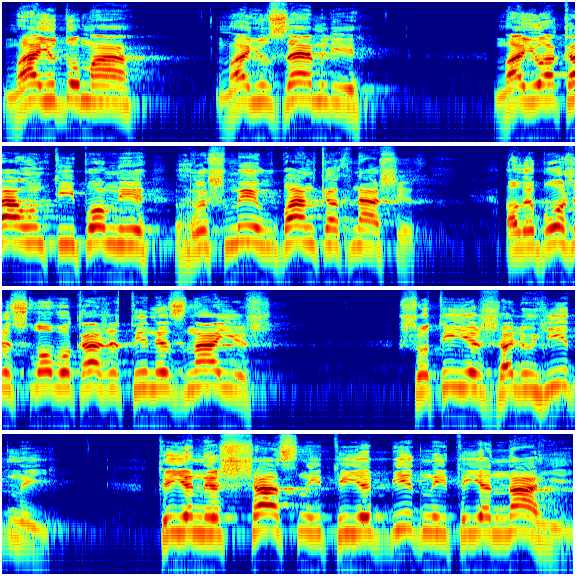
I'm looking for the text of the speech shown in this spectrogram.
Маю дома, маю землі, маю акаунти і повні грошми в банках наших. Але Боже Слово каже, ти не знаєш, що ти є жалюгідний, ти є нещасний, ти є бідний, ти є нагий.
